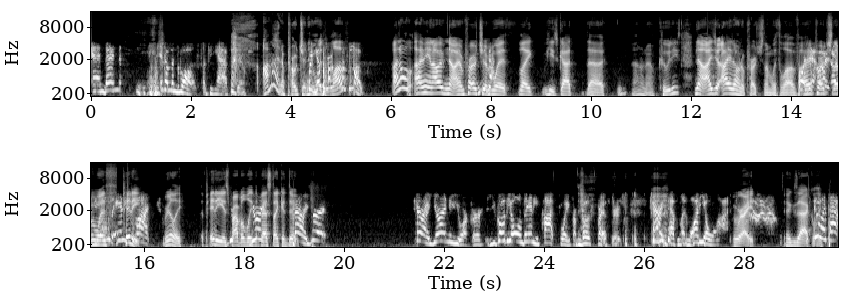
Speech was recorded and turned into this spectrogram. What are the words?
and then hit him in the balls if he has to. I'm not approaching him with love. with love. I don't. I mean, I no. I approach him Yeah. with like he's got. uh I don't know cooties. No, I, I don't approach them with love. Or I the- approach or them the with pity. Potts. Really, pity is probably the you're- best I could do. Tara, you're Tara, you're a New Yorker. You go the old Annie Potts way from Ghostbusters. Tara Devlin, what do you want? Right. Exactly. Do it that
